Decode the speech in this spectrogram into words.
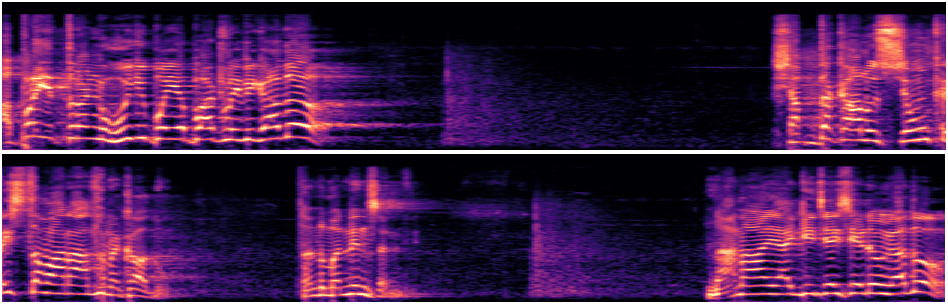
అప్రయత్నంగా ఊగిపోయే పాటలు ఇవి కాదు. శబ్ద కాలుష్యం క్రైస్తవ ఆరాధన కాదు. నన్ను మన్నించండి. నానా యాగి చేసేయడం కాదు.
